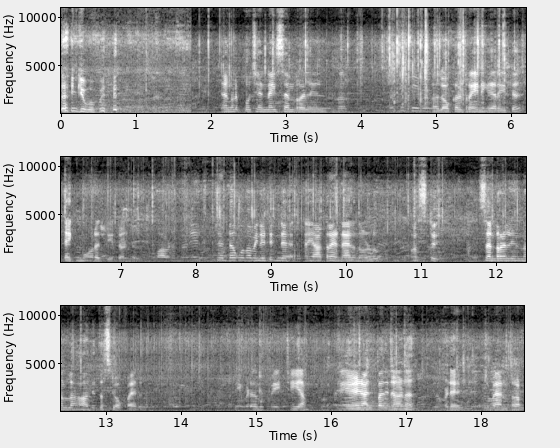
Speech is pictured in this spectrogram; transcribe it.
Thank you പപ്പി ഞങ്ങളിപ്പോൾ ചെന്നൈ സെൻട്രലിൽ നിന്ന് ലോക്കൽ ട്രെയിൻ കയറിയിട്ട് എഗ്മോർ എത്തിയിട്ടുണ്ട്. അപ്പോൾ അവിടെ നിന്ന് ഒരു രണ്ടോ മൂന്നോ മിനിറ്റിന്റെ യാത്ര ഉണ്ടായിരുന്നുള്ളൂ. ഫസ്റ്റ് സെൻട്രലിൽ നിന്നുള്ള ആദ്യത്തെ സ്റ്റോപ്പായിരുന്നു. ഇവിടെ നമുക്ക് വെയിറ്റ് ചെയ്യാം. ഏഴ് അൻപതിനാണ് നമ്മുടെ ട്രിവാൻഡ്രം.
